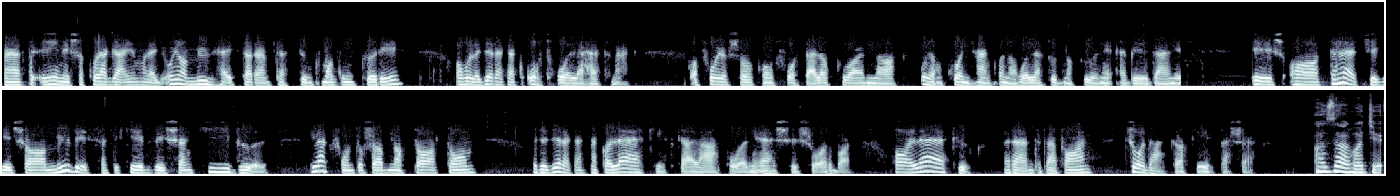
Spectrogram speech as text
Mert én és a kollégáimmal egy olyan műhelyt teremtettünk magunk köré, ahol a gyerekek otthon lehetnek a folyosókon fotálok vannak, olyan konyhánk van, ahol le tudnak ülni, ebédelni. És a tehetség és a művészeti képzésen kívül legfontosabbnak tartom, hogy a gyerekeknek a lelkét kell ápolni elsősorban. Ha a lelkük rendben van, csodákra képesek azzal, hogy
